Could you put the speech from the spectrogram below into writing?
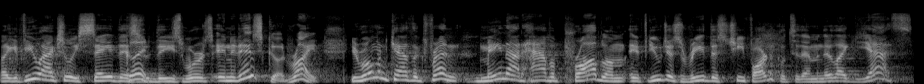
Like if you actually say this Good. these words, and it is good, right? Your Roman Catholic friend may not have a problem if you just read this chief article to them and they're like, yes,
